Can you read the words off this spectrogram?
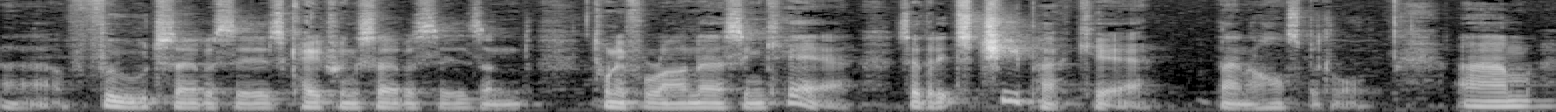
uh, food services, catering services, and 24 hour nursing care so that it's cheaper care than a hospital. Um,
